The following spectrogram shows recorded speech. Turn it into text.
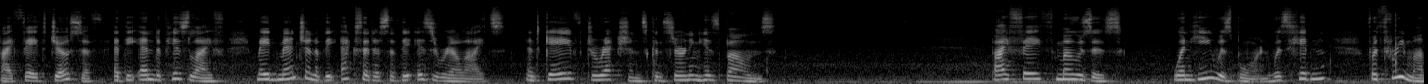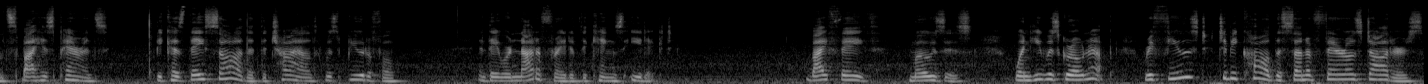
By faith, Joseph, at the end of his life, made mention of the exodus of the Israelites and gave directions concerning his bones. By faith, Moses, when he was born, was hidden for three months by his parents, because they saw that the child was beautiful, and they were not afraid of the king's edict. By faith, Moses, when he was grown up, refused to be called the son of Pharaoh's daughters,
